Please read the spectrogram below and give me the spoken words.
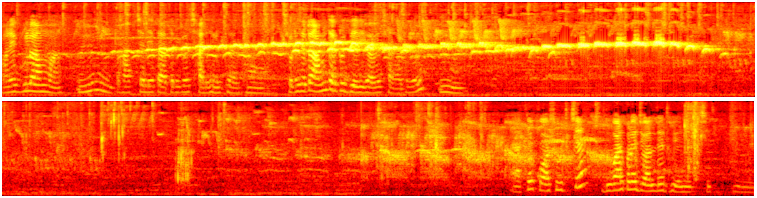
অনেকগুলো আম হুম হাত চালিয়ে তাড়াতাড়ি করে ছাড়িয়ে নিতে হবে। হ্যাঁ। ছোট ছোট আম তো একটু দেরি হবে ছাড়াতে বলো হুম। এত কষ উঠছে দুবার করে জল দিয়ে ধুয়ে নিচ্ছি। হুম।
